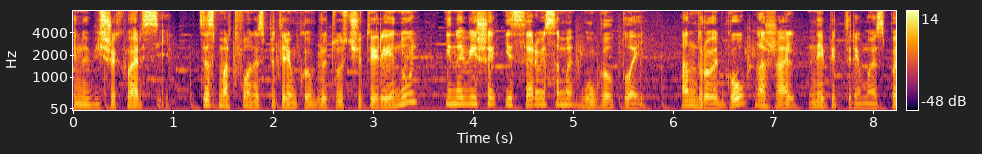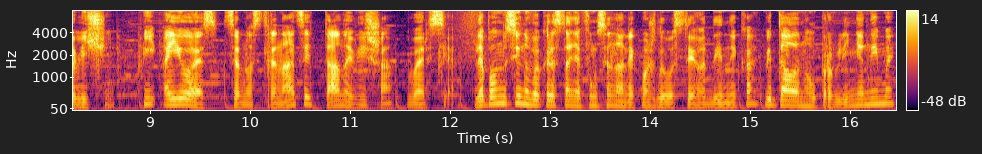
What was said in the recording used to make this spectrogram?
і новіших версій. Це смартфони з підтримкою Bluetooth 4.0 і новіше із сервісами Google Play. Android Go, на жаль, не підтримує сповіщень. І iOS це в нас 13 та новіша версія. Для повноцінного використання функціональних можливостей годинника, віддаленого управління ними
